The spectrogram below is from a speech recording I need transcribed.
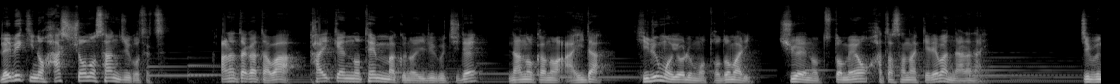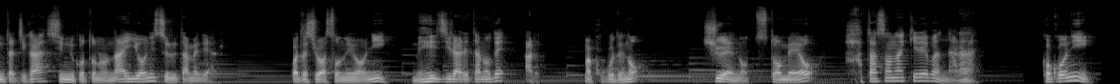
レビキの8章の35節。あなた方は会見の天幕の入り口で7日の間昼も夜もとどまり主への務めを果たさなければならない。自分たちが死ぬことのないようにするためである。私はそのように命じられたのである、まあ、ここでの主への務めを果たさなければならない。ここに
